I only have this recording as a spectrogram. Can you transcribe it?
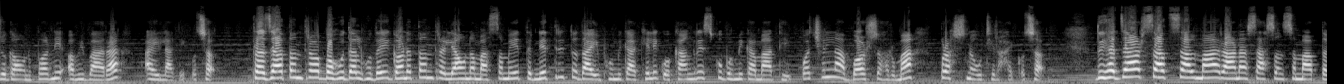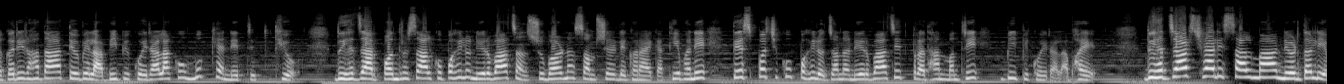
जोगाउनु पर्ने अभिवारा आइलागेको छ। प्रजातन्त्र बहुदल हुँदै गणतन्त्र ल्याउनमा समेत नेतृत्वदायी भूमिका खेलेको काङ्ग्रेसको भूमिकामाथि पछिल्ला वर्षहरूमा प्रश्न उठिरहेको छ। दुई हजार सात सालमा राणा शासन समाप्त गरिरहँदा त्यो बेला बिपी कोइरालाको मुख्य नेतृत्व थियो। दुई हजार पन्ध्र सालको पहिलो निर्वाचन सुवर्ण शमशेरले गराएका थिए भने त्यसपछिको पहिलो जननिर्वाचित प्रधानमन्त्री बिपी कोइराला भए। दुई हजार छयालिस सालमा निर्दलीय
